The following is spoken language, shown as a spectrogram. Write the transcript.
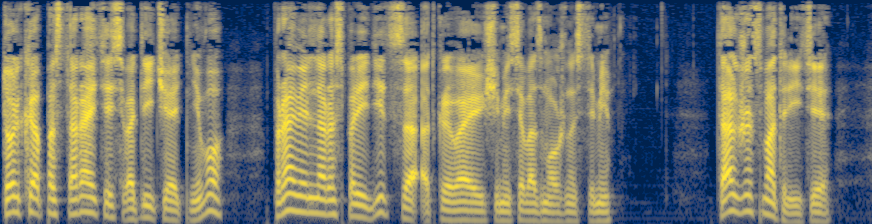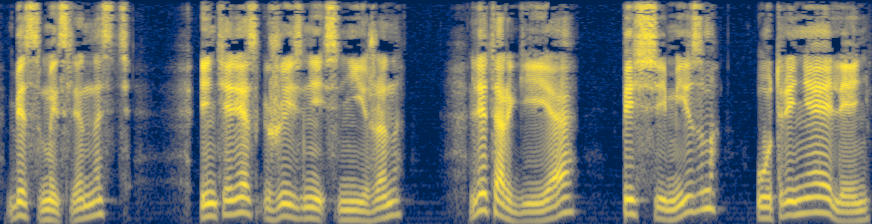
Только постарайтесь, в отличие от него, правильно распорядиться открывающимися возможностями. Также смотрите, бессмысленность, интерес к жизни снижен, летаргия, пессимизм, утренняя лень.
